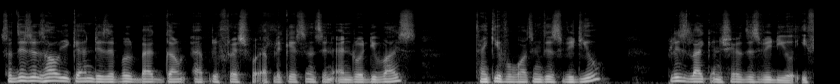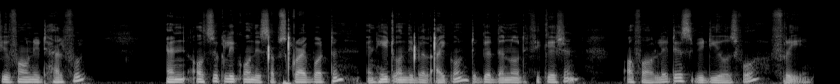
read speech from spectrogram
So this is how you can disable background app refresh for applications in android device. Thank you for watching this video. Please like and share this video if you found it helpful. And also click on the subscribe button and hit on the bell icon to get the notification of our latest videos for free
